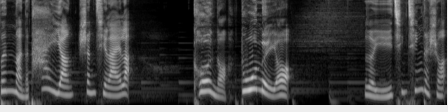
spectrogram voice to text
温暖的太阳升起来了。”看呐，多美呀！鳄鱼轻轻地说：“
